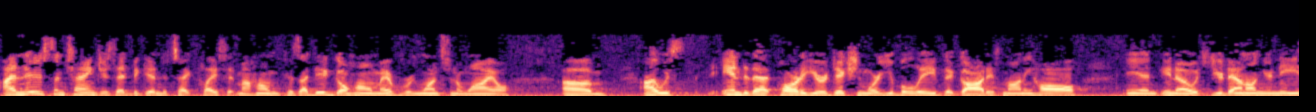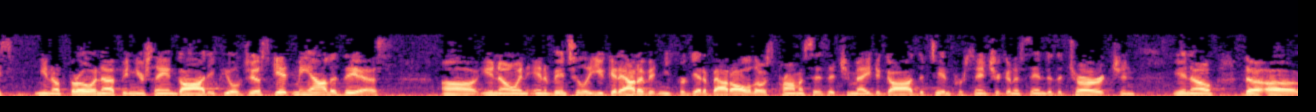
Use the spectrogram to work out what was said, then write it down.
I knew some changes had begun to take place at my home because I did go home every once in a while. Um, I was into that part of your addiction where you believe that God is Monty Hall, and you know it's you're down on your knees, you know, throwing up, and you're saying, God, if you'll just get me out of this, uh, you know, and, and eventually you get out of it and you forget about all of those promises that you made to God, the 10% you're going to send to the church and, you know, the, uh,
